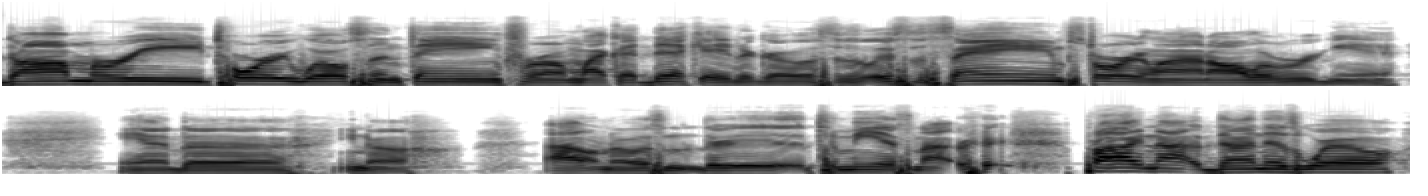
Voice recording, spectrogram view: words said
Dawn Marie, Torrie Wilson thing from like a decade ago. It's, it's the same storyline all over again. And, uh, you know, I don't know. It's there, to me, it's not probably not done as well.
